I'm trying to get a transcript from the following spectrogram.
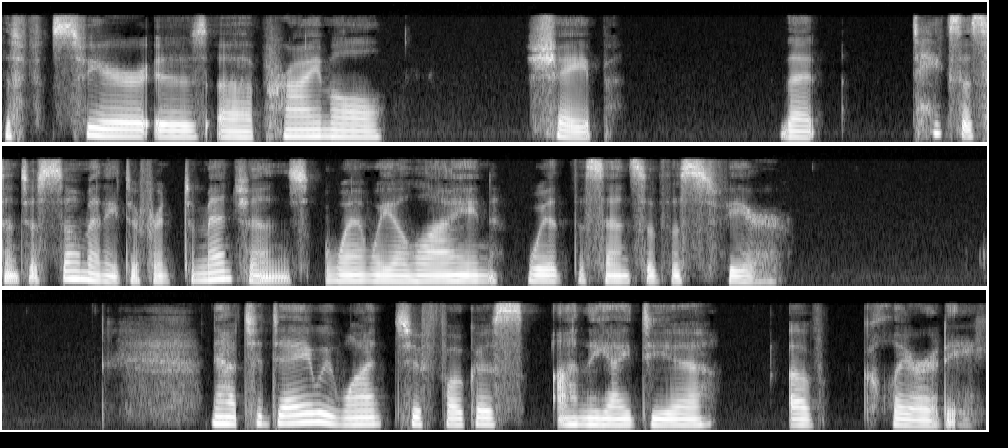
The f- sphere is a primal shape that takes us into so many different dimensions when we align with the sense of the sphere. Now, today we want to focus on the idea of clarity.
